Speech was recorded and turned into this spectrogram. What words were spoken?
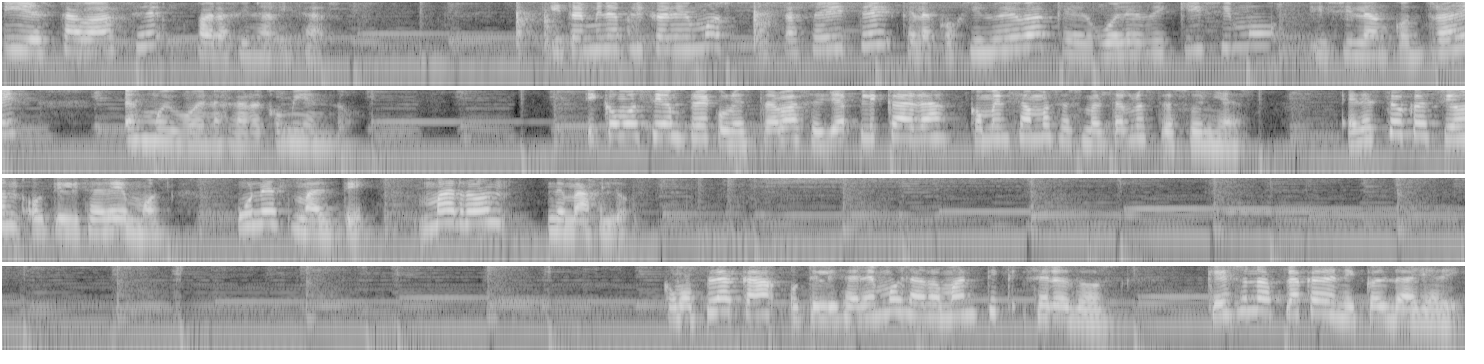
y esta base para finalizar. Y también aplicaremos este aceite que la cogí nueva, que huele riquísimo y si la encontráis es muy buena, la recomiendo. Y como siempre, con nuestra base ya aplicada, comenzamos a esmaltar nuestras uñas. En esta ocasión utilizaremos un esmalte marrón de Maglo. Como placa utilizaremos la Romantic 02, que es una placa de Nicole Diary.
